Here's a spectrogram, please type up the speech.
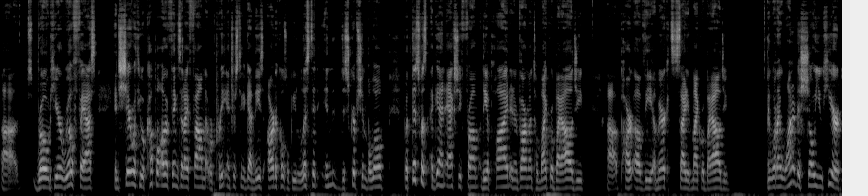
uh, road here real fast and share with you a couple other things that I found that were pretty interesting. Again, these articles will be listed in the description below. But this was, again, actually from the Applied and Environmental Microbiology uh, part of the American Society of Microbiology. And what I wanted to show you here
